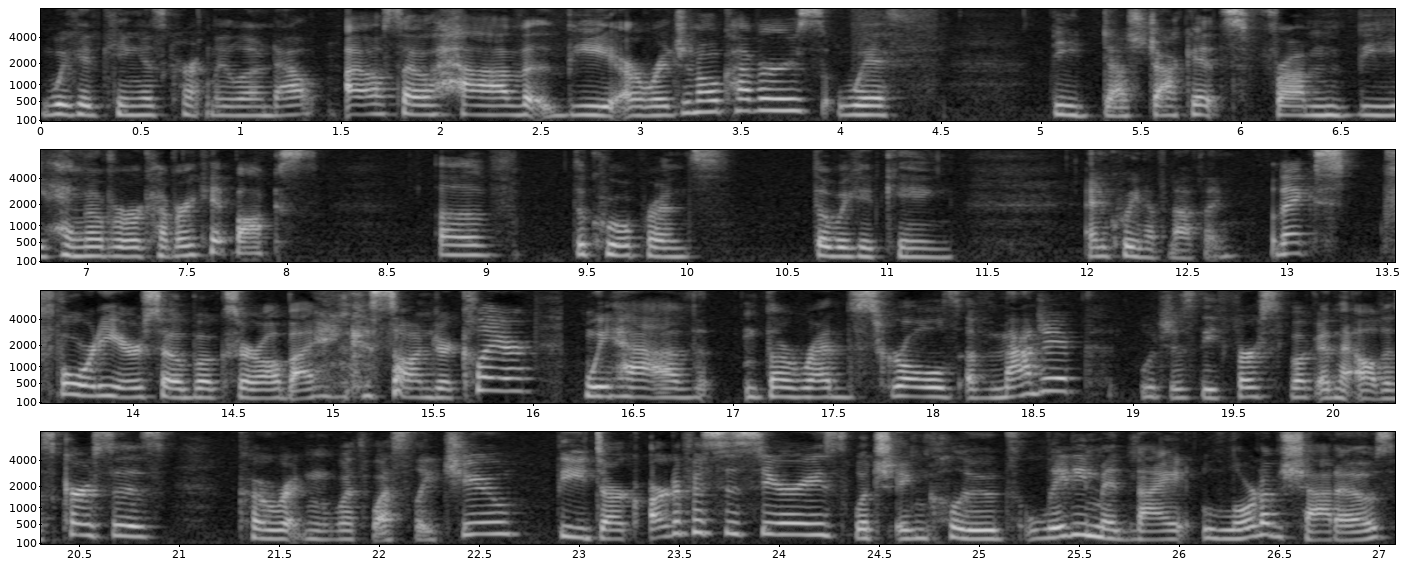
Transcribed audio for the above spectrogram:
Wicked King is currently loaned out. I also have the original covers with the dust jackets from the Hangover Recovery Kit box of The Cruel Prince, The Wicked King, and Queen of Nothing. The next 40 or so books are all by Cassandra Clare. We have The Red Scrolls of Magic, which is the first book in the Eldest Curses, co-written with Wesley Chu. The Dark Artifices series, which includes Lady Midnight, Lord of Shadows,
